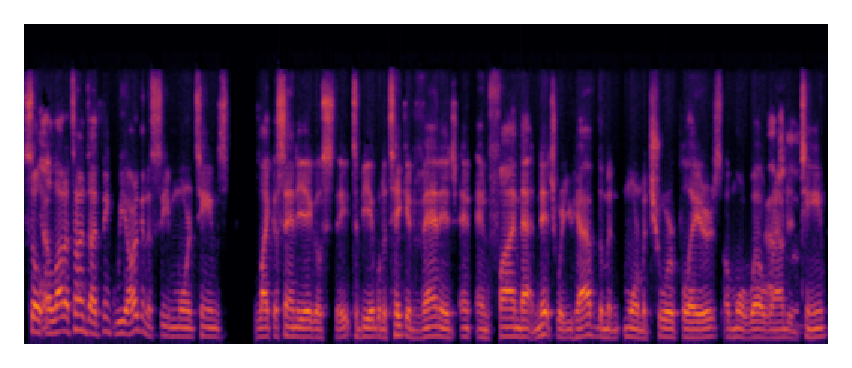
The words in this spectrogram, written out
So yep. a lot of times, I think we are going to see more teams like a San Diego State to be able to take advantage and, and find that niche where you have the ma- more mature players, a more well-rounded team.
